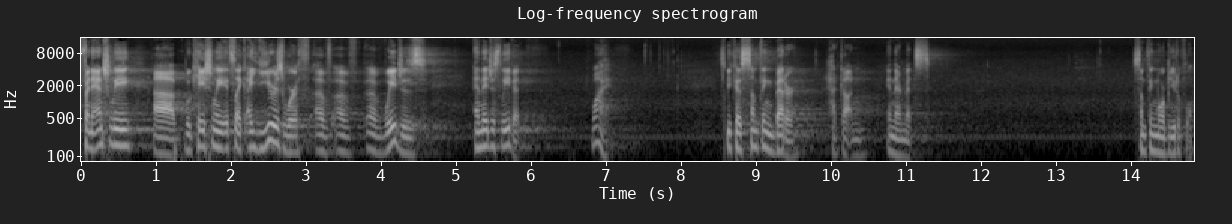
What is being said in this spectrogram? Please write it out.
financially, uh, vocationally, it's like a year's worth of, of, of wages, and they just leave it. Why? It's because something better had gotten in their midst. Something more beautiful.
